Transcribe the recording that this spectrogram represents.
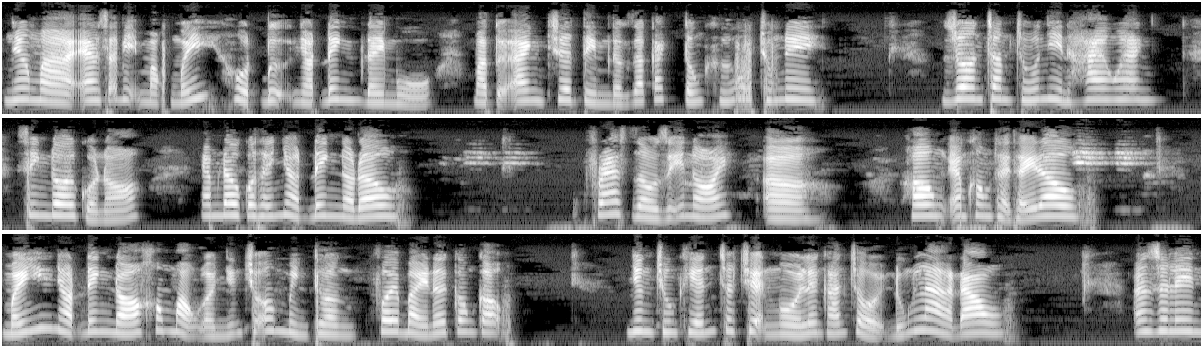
Nhưng mà em sẽ bị mọc mấy hột bự nhọt đinh đầy mủ mà tụi anh chưa tìm được ra cách tống khứ chúng đi. John chăm chú nhìn hai ông anh sinh đôi của nó. Em đâu có thấy nhọt đinh nào đâu. Fred dầu dĩ nói, Ờ, không, em không thể thấy đâu. Mấy nhọt đinh đó không mọc ở những chỗ mình thường phơi bày nơi công cộng. Nhưng chúng khiến cho chuyện ngồi lên cán chổi đúng là đau. Angeline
